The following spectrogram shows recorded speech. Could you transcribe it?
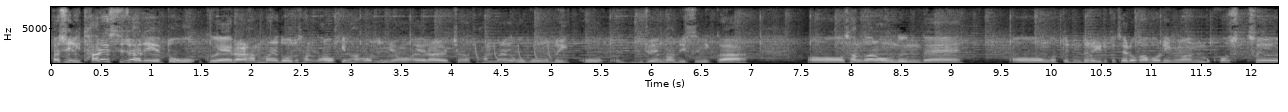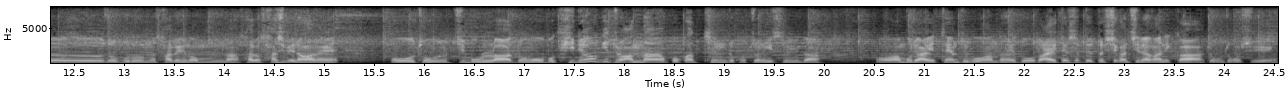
사실 이 타레스 자리에 또그 에랄 한 마리 넣어도 상관없긴 하거든요. 에랄 제가 좀한 마리 50도 있고, 인조행감도 있으니까, 어, 상관은 없는데, 어, 언급드린 대로 이렇게 데려가 버리면, 뭐, 코스트적으로는 400이 넘나? 440이 나 가네? 어, 좋을지 몰라도, 뭐, 기력이 좀 안 나올 것 같은 좀 걱정이 있습니다. 어, 아무리 아이템 들고 간다 해도 또 아이템 쓸 때 또 시간 지나가니까 조금 조금씩.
